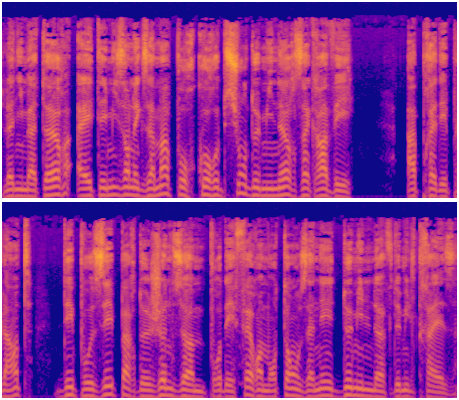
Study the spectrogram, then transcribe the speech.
L'animateur a été mis en examen pour corruption de mineurs aggravée, après des plaintes déposées par de jeunes hommes pour des faits remontant aux années 2009-2013.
